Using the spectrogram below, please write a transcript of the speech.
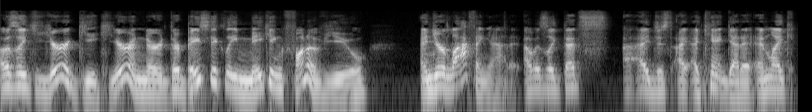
I was like, "You're a geek. You're a nerd. They're basically making fun of you, and you're laughing at it." I was like, "That's I just I, I can't get it." And like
